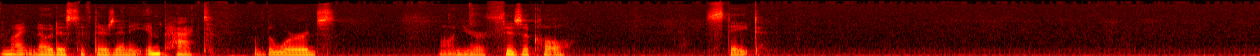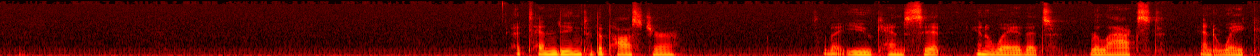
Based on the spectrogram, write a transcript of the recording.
You might notice if there's any impact of the words on your physical state. attending to the posture so that you can sit in a way that's relaxed and awake.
